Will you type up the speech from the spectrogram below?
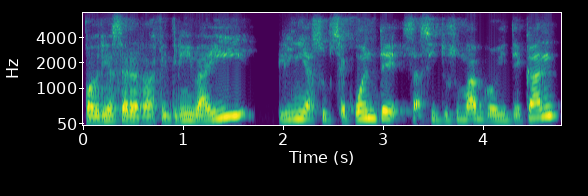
Podría ser Rafitinib ahí, línea subsecuente Sacituzumab Govitecan,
